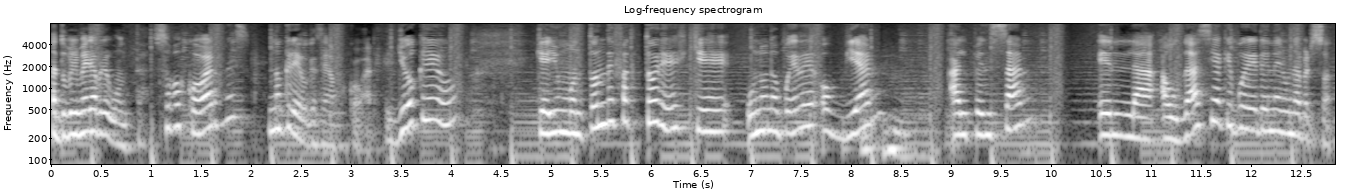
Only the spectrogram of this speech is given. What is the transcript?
A tu primera pregunta. ¿Somos cobardes? No creo que seamos cobardes. Yo creo que hay un montón de factores que uno no puede obviar al pensar en la audacia que puede tener una persona.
